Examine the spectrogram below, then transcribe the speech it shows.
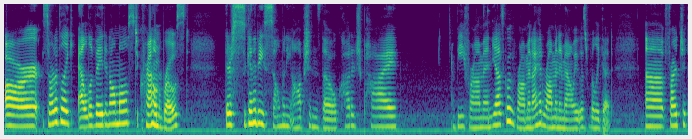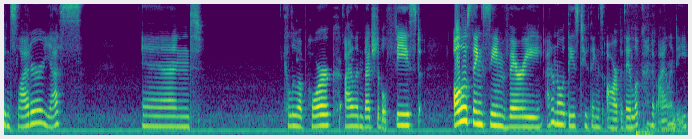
are sort of like elevated almost, crown roast. There's going to be so many options though. Cottage pie, beef ramen. Yeah, let's go with ramen. I had ramen in Maui. It was really good. Uh, fried chicken slider, yes. And Kalua pork, island vegetable feast. All those things seem very, I don't know what these two things are, but they look kind of islandy.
